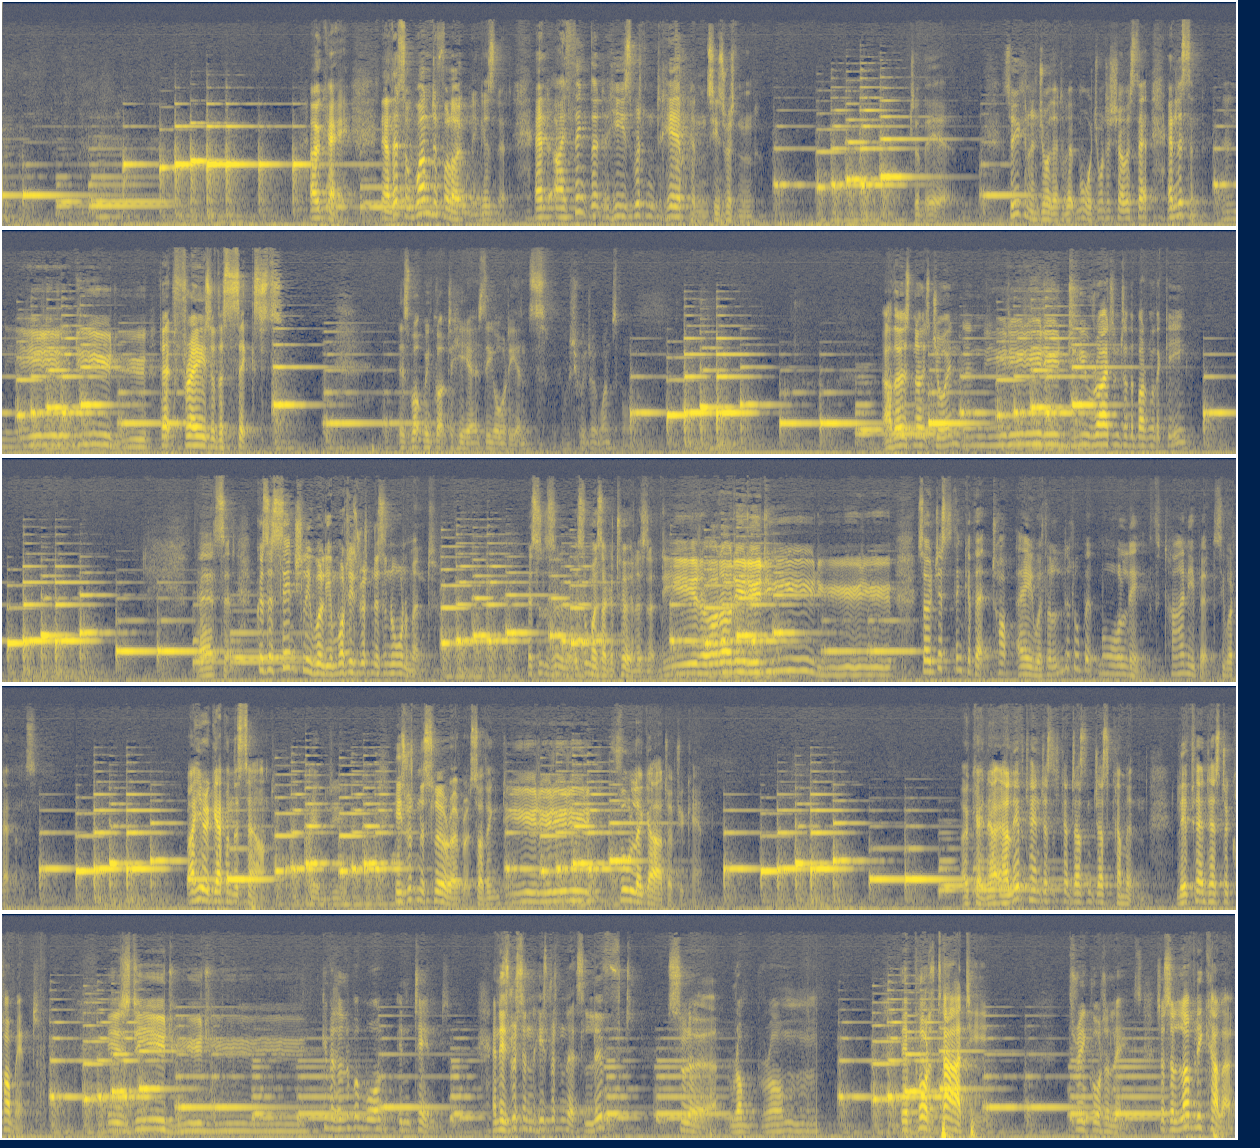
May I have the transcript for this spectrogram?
okay, now that's a wonderful opening, isn't it? And I think that he's written hairpins, he's written to there. So you can enjoy that a bit more. Do you want to show us that? And listen, that phrase of the sixths is what we've got to hear as the audience. Oh, should we do once more? Are those notes joined? And do you write into the bottom of the key? That's it. Because essentially, William, what he's written is an ornament. It's, it's, almost like a turn, isn't it? So just think of that top A with a little bit more length, tiny bit. See what happens. I hear a gap in the sound. He's written a slur over it, so I think full legato if you can. Okay, now our left hand just doesn't just come in. Left hand has to comment. More intent. And he's written he's written this lift, slur, rom rom. They're portati, three quarter lengths. So it's a lovely colour.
